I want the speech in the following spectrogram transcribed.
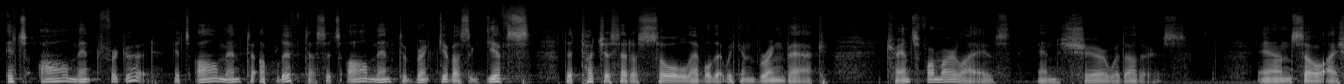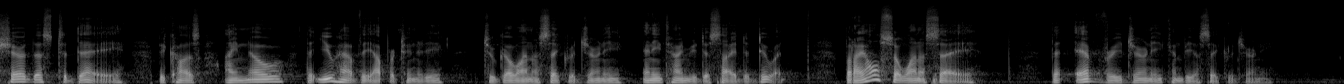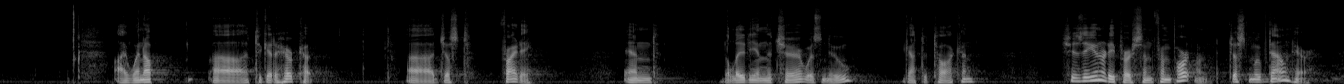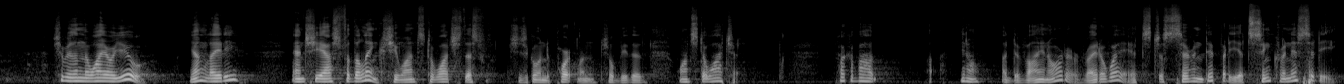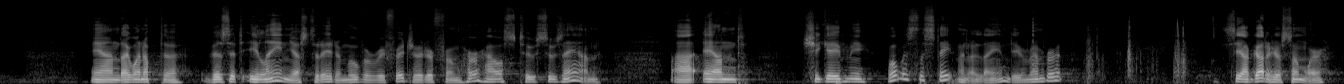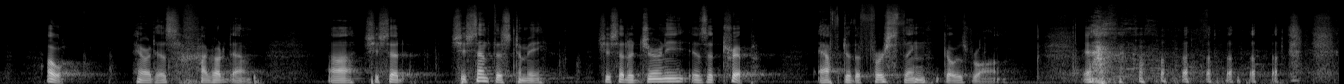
it's all meant for good. It's all meant to uplift us. It's all meant to bring, give us gifts that touch us at a soul level that we can bring back, transform our lives, and share with others. And so I shared this today because I know that you have the opportunity to go on a sacred journey anytime you decide to do it. But I also want to say that every journey can be a sacred journey. I went up uh, to get a haircut uh, just Friday. And the lady in the chair was new, got to talking. She's a Unity person from Portland, just moved down here. She was in the YOU, young lady, and she asked for the link. She wants to watch this. She's going to Portland. She'll be there, wants to watch it. Talk about, you know, a divine order right away. It's just serendipity, it's synchronicity. And I went up to visit Elaine yesterday to move a refrigerator from her house to Suzanne. Uh, and she gave me, what was the statement, Elaine? Do you remember it? See, I've got it here somewhere. Oh, here it is. I wrote it down. Uh, she said, she sent this to me. She said, a journey is a trip after the first thing goes wrong.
